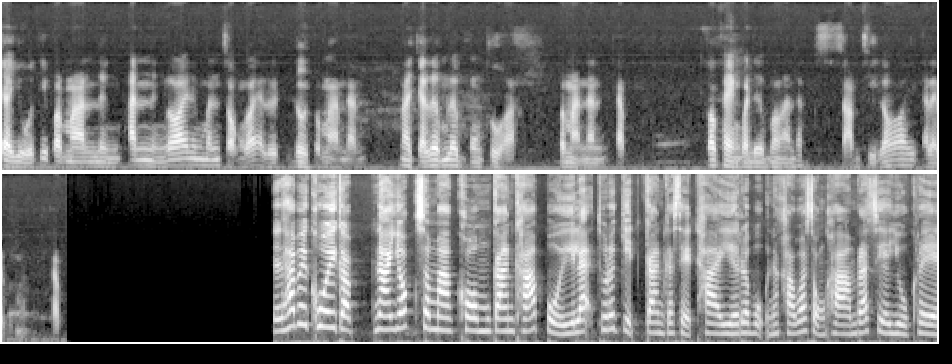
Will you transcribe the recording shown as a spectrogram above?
จะอยู่ที่ประมาณหนึ่งพันหนึ่งร้อยหนึ่งพันสองร้อยอะไรโดยประมาณนั้น น่าจะเริ่มเริ่มคงตัวประมาณนั้นครับ ก็แพงกว่าเดิมประมาณสักสามสี่ร้อยอะไรประมาณนั้นครับ เดี๋ยวถ้าไปคุยกับนายกสมาคมการค้าปุ๋ย และธุรกิจการเกษตรไทยระบุนะคะ ว่าสงครามรัสเซียยูเครน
